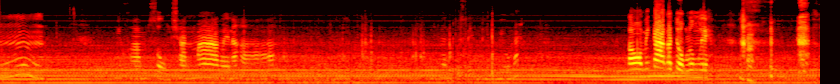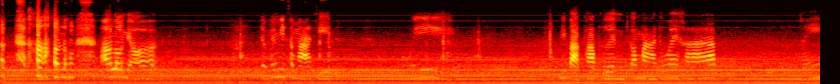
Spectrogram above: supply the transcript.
อืมมีความสูงชันมากเลยนะคะเพื่อนดูสิเห็นวิวไหมเราไม่กล้ากระจกลงเลย เอาลง เอาลงเดี๋ยว เดี๋ยวไม่มีสมาธิ วิวิบากพาเพลินก็มาด้วยครับ นี่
